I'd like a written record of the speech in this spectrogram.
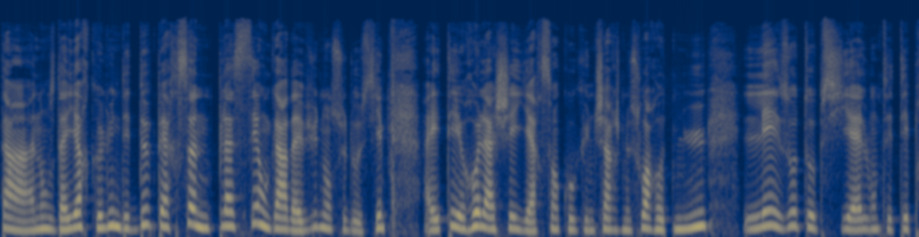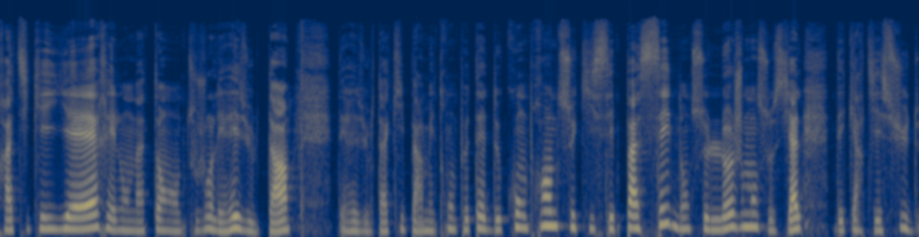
annonce d'ailleurs que l'une des deux personnes placées en garde à vue dans ce dossier a été relâchée hier sans qu'aucune charge ne soit retenues. Les autopsies, elles, ont été pratiquées hier et l'on attend toujours les résultats. Des résultats qui permettront peut-être de comprendre ce qui s'est passé dans ce logement social des quartiers sud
